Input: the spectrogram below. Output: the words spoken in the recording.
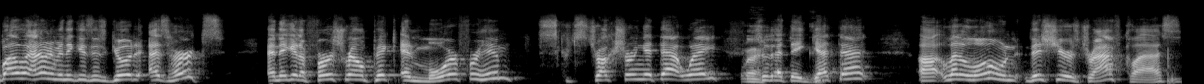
by the way, I don't even think is as good as Hurts, and they get a first round pick and more for him, s- structuring it that way Right. so that they get that. Uh, let alone this year's draft class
